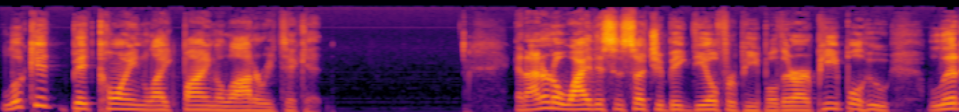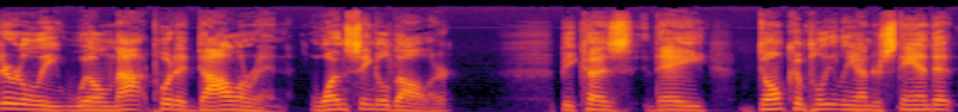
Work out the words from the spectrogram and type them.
look at Bitcoin like buying a lottery ticket. And I don't know why this is such a big deal for people. There are people who literally will not put a dollar in, one single dollar, because they don't completely understand it.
